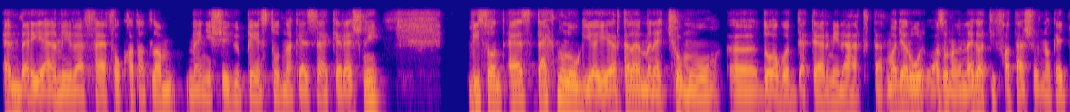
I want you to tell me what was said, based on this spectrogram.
emberi elmével felfoghatatlan mennyiségű pénzt tudnak ezzel keresni, Viszont ez technológiai értelemben egy csomó ö, dolgot determinált. Tehát magyarul azon a negatív hatásoknak egy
